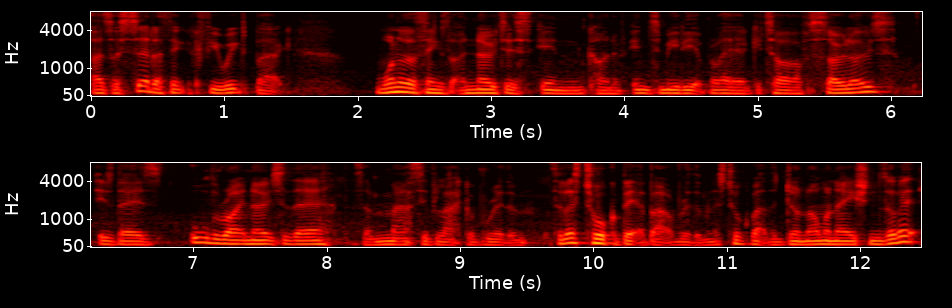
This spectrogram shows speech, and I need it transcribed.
as I said, I think a few weeks back, one of the things that I notice in kind of intermediate player guitar solos is there's all the right notes are there. There's a massive lack of rhythm. So let's talk a bit about rhythm. Let's talk about the denominations of it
